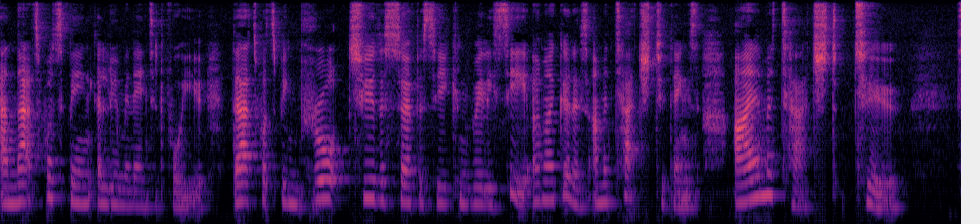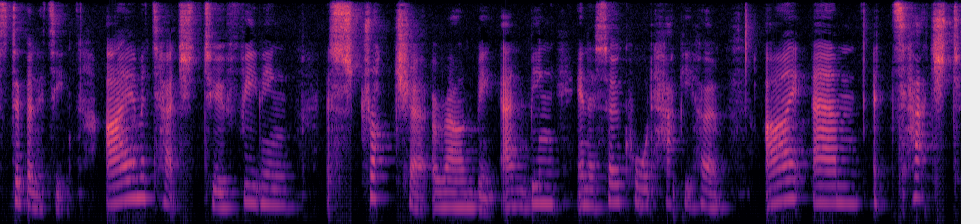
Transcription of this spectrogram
And that's what's being illuminated for you. That's what's being brought to the surface so you can really see oh my goodness i'm attached to things. I am attached to stability. I am attached to feeling a structure around me and being in a so called happy home. I am attached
